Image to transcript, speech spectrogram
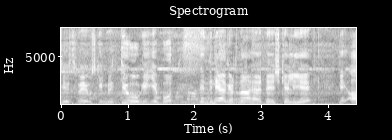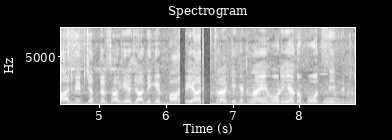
जिसमें उसकी मृत्यु होगी, ये बहुत निंदनीय घटना है देश के लिए कि आज भी पचहत्तर साल की आज़ादी के बाद भी आज इस तरह की घटनाएँ हो रही हैं तो बहुत निंदनीय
